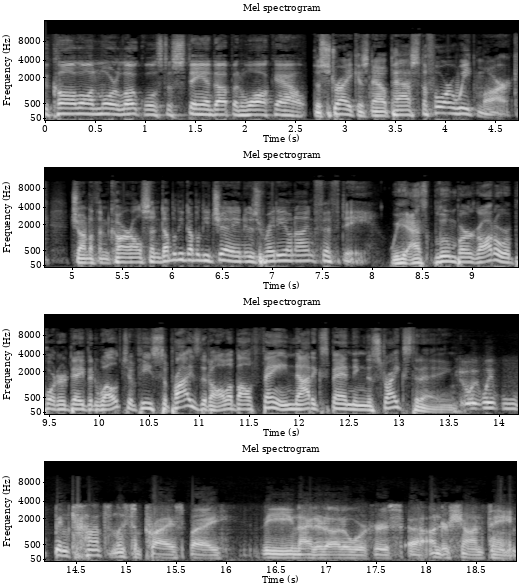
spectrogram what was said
to call on more locals to stand up and walk out. The strike is now past the four week mark. Jonathan Carlson, WWJ News Radio 950. We asked Bloomberg auto reporter David Welch if he's surprised at all about Fain not expanding the strikes today. We've been constantly surprised by the United Auto Workers uh, under Shawn Fain.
